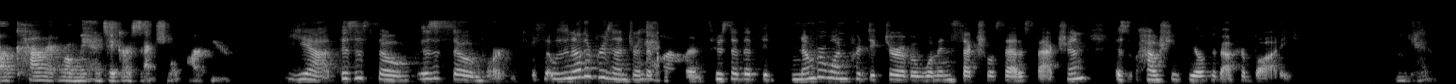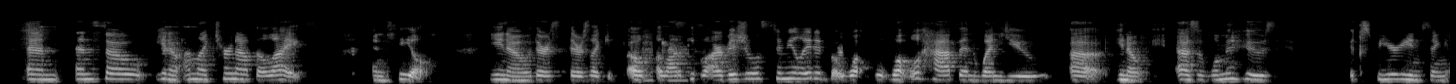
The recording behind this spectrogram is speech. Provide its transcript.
or current romantic or sexual partner. Yeah, this is so this is so important. So it was another presenter at the conference who said that the number one predictor of a woman's sexual satisfaction is how she feels about her body. Okay. And and so, you know, I'm like turn out the lights and feel. You know, there's there's like a, a lot of people are visual stimulated, but what what will happen when you uh, you know, as a woman who's experiencing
